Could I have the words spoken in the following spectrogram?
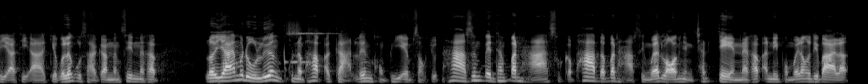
PRTR เกี่ยวกับเรื่องอุตสาหกรรมทั้งสิ้นนะครับ เราย้ายมาดูเรื่องคุณภาพอากาศเรื่องของ PM 2.5 ซึ่งเป็นทั้งปัญหาสุขภาพและปัญหาสิ่งแวดล้อมอย่างชัดเจนนะครับ อันนี้ผมไม่ต้องอธิบายแล้ว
